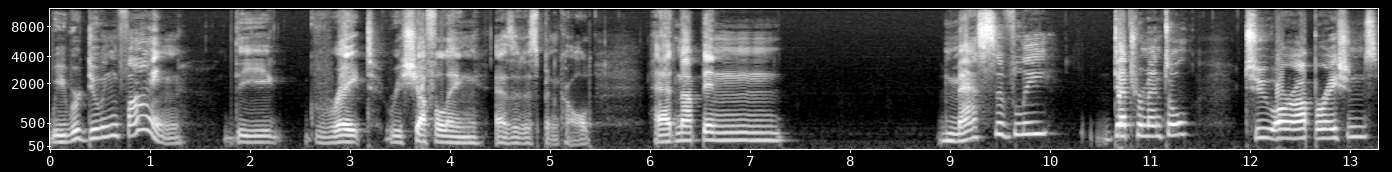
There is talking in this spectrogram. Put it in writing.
we were doing fine. The great reshuffling, as it has been called, had not been massively detrimental to our operations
